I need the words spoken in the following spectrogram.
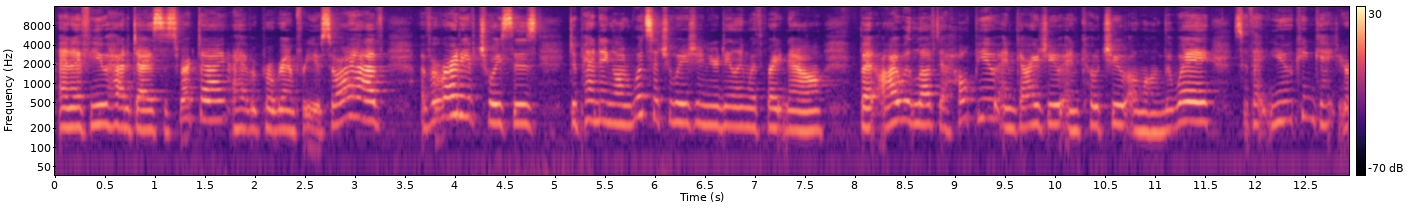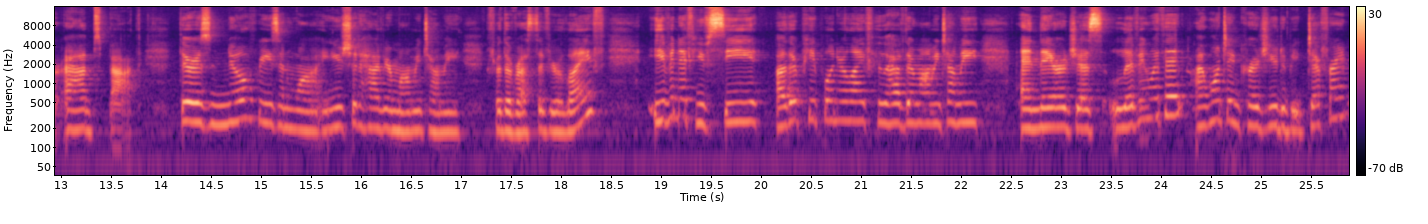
And if you had a diastasis recti, I have a program for you. So I have a variety of choices depending on what situation you're dealing with right now. But I would love to help you and guide you and coach you along the way so that you can get your abs back. There is no reason why you should have your mommy tummy for the rest of your life even if you see other people in your life who have their mommy tummy and they are just living with it, I want to encourage you to be different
